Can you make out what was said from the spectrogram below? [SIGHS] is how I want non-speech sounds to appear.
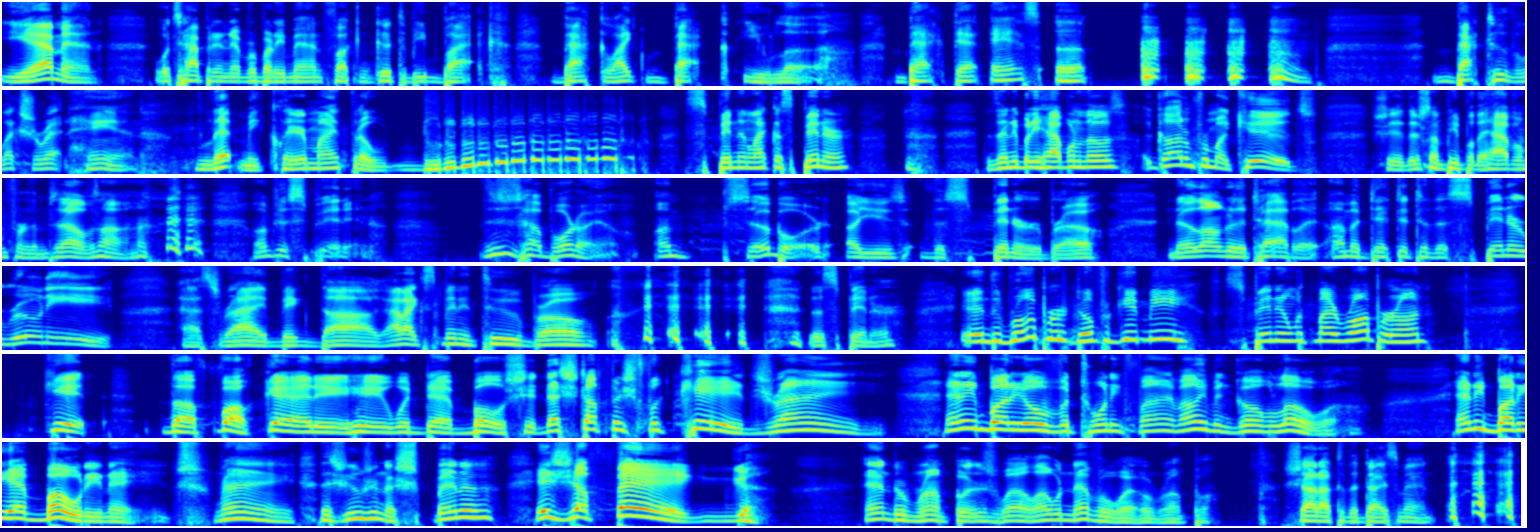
Yeah, man. What's happening, everybody, man? Fucking good to be back. Back like back, you love. Back that ass up. [CLEARS THROAT] back to the lecture at hand. Let me clear my throat. Spinning like a spinner. Does anybody have one of those? I got them for my kids. Shit, there's some people that have them for themselves, huh? [LAUGHS] I'm just spinning. This is how bored I am. I'm so bored. I use the spinner, bro. No longer the tablet. I'm addicted to the spinner Rooney. That's right, big dog. I like spinning too, bro. [LAUGHS] the spinner. And the romper, don't forget me. Spinning with my romper on. Get the fuck out of here with that bullshit. That stuff is for kids, right? Anybody over 25, I'll even go lower. Anybody at boating age, right, that's using a spinner is your fag. And a rumper as well. I would never wear a rumper. Shout out to the Dice Man.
